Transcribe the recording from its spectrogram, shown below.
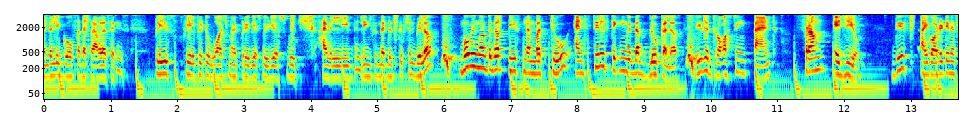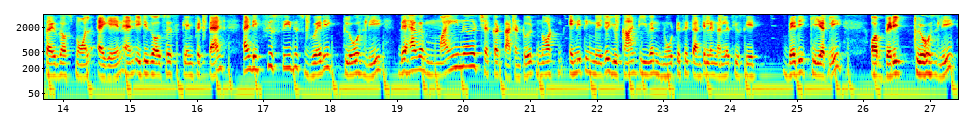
generally go for the traveler series please feel free to watch my previous videos which I will leave the links in the description below. Moving on to the piece number 2 and still sticking with the blue color. This is a drawstring pant from Ajio. This I got it in a size of small again and it is also a slim fit pant. And if you see this very closely they have a minor checkered pattern to it not anything major. You can't even notice it until and unless you see it very clearly or very closely.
